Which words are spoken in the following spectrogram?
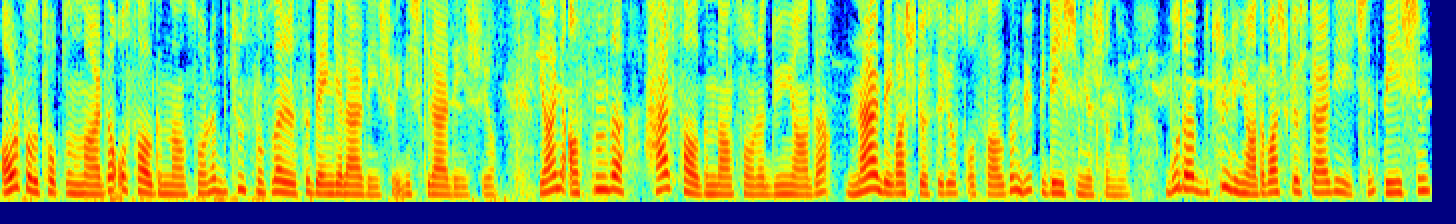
Avrupalı toplumlarda o salgından sonra bütün sınıflar arası dengeler değişiyor, ilişkiler değişiyor. Yani aslında her salgından sonra dünyada nerede baş gösteriyorsa o salgın büyük bir değişim yaşanıyor. Bu da bütün dünyada baş gösterdiği için değişim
